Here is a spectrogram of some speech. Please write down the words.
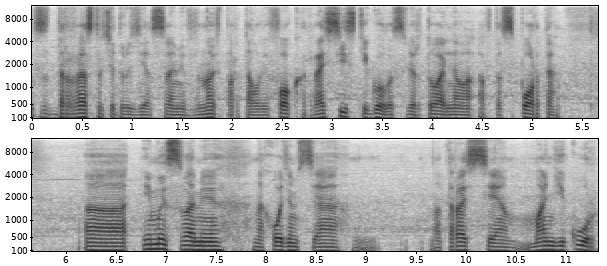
Здравствуйте, друзья! С вами вновь портал Вифок, российский голос виртуального автоспорта. А, и мы с вами находимся на трассе Маньякур,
